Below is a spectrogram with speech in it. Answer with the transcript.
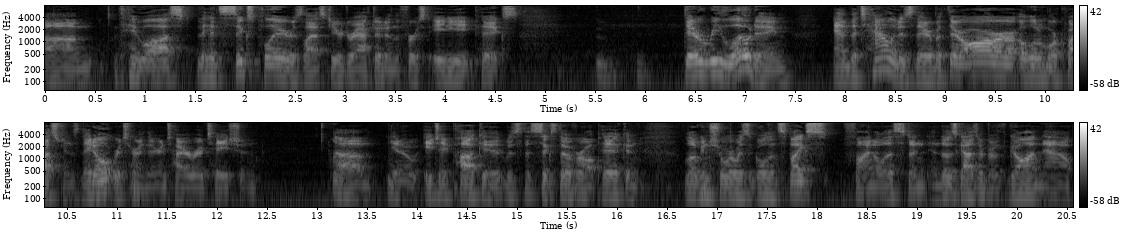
Um, they lost. They had six players last year drafted in the first 88 picks. They're reloading, and the talent is there, but there are a little more questions. They don't return their entire rotation. Um, you know, AJ Puk was the sixth overall pick, and Logan Shore was a Golden Spikes finalist, and, and those guys are both gone now.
